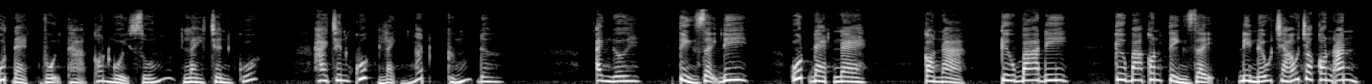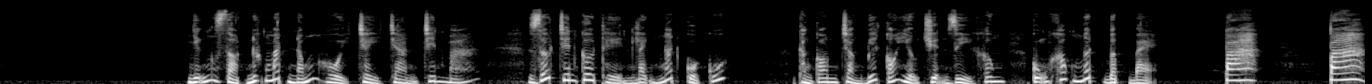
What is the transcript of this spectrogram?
Út đẹp vội thả con ngồi xuống, lay chân Quốc. Hai chân Quốc lạnh ngắt cứng đơ. Anh ơi, tỉnh dậy đi, út đẹp nè. Con à, kêu ba đi, kêu ba con tỉnh dậy, đi nấu cháo cho con ăn. Những giọt nước mắt nóng hổi chảy tràn trên má, rớt trên cơ thể lạnh ngắt của Quốc. Thằng con chẳng biết có hiểu chuyện gì không, cũng khóc ngất bập bẹ. Pa, pa.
